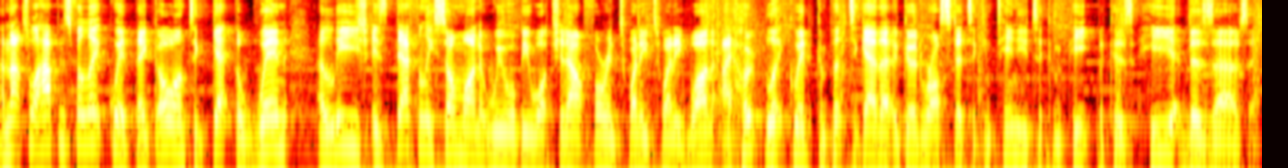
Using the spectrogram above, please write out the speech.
and that's what happens for Liquid. They go on to get the win. Elige is definitely someone we will be watching out for in 2021. I hope Liquid can put together a good roster to continue to compete because he deserves it.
